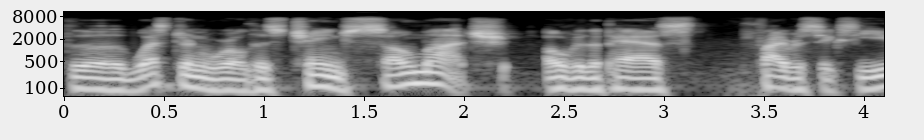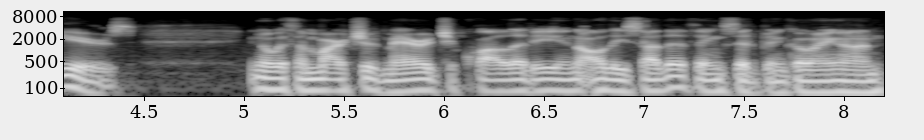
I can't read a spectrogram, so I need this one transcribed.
the Western world has changed so much over the past five or six years. You know, with the March of Marriage Equality and all these other things that have been going on.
